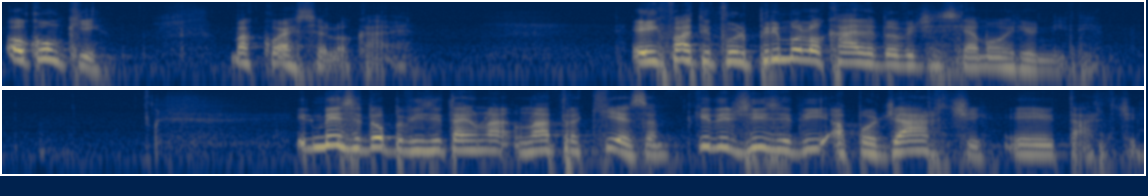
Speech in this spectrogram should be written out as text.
o con chi, ma questo è il locale. E infatti fu il primo locale dove ci siamo riuniti. Il mese dopo visitai una, un'altra chiesa che decise di appoggiarci e aiutarci.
